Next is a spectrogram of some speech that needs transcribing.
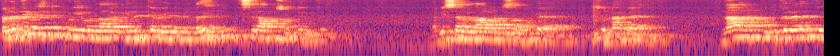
பிரதிபலிக்கக்கூடியவர்களாக இருக்க வேண்டும் என்பதை இஸ்லாம் சொல்லியிருக்கிறது நபிசல்லா அவங்க சொன்னாங்க நான் உங்களிடத்து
